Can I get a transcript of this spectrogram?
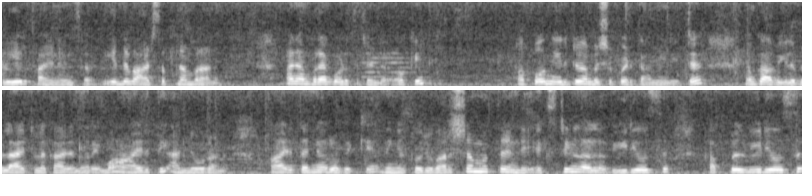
three eight five nine seven ഈ എന്റെ വാട്സപ്പ് നമ്പറാണ് ആ നമ്പർ ഞാൻ കൊടുത്തിട്ടുണ്ട്. ഓക്കെ അപ്പോൾ നേരിട്ട് മെമ്പർഷിപ്പ് എടുക്കാൻ വേണ്ടിയിട്ട് നമുക്ക് അവൈലബിൾ ആയിട്ടുള്ള കാര്യം എന്ന് പറയുമ്പോൾ ആയിരത്തി അഞ്ഞൂറാണ്. ആയിരത്തി അഞ്ഞൂറ് രൂപയ്ക്ക് നിങ്ങൾക്ക് ഒരു വർഷം മൊത്തം എന്റെ എക്സ്ട്രീമിലുള്ള videos couple videos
